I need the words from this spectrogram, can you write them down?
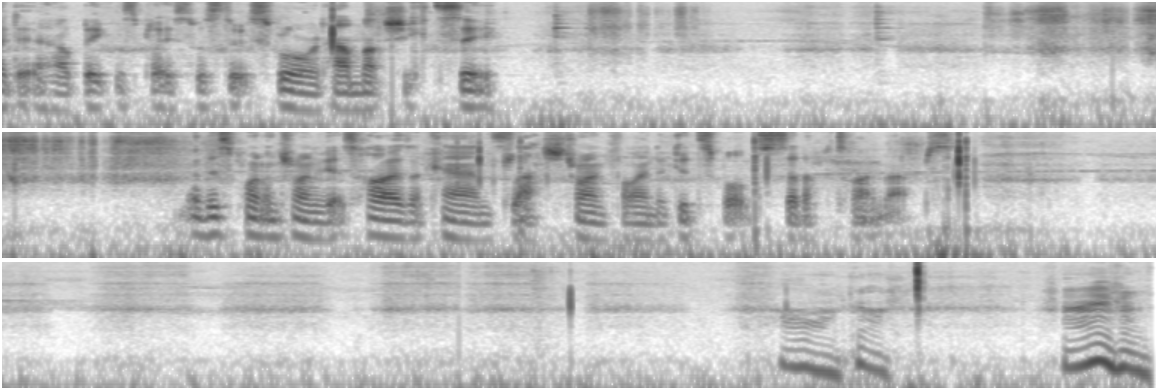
idea how big this place was to explore and how much you could see. At this point I'm trying to get as high as I can slash try and find a good spot to set up a time lapse. Oh gosh. Amazing.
